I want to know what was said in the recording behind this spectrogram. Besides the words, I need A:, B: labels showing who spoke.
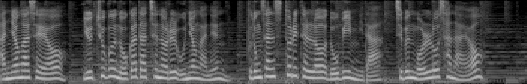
A: 안녕하세요. 유튜브 노가다 채널을 운영하는 부동산 스토리텔러 노비입니다. 집은 뭘로 사나요?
